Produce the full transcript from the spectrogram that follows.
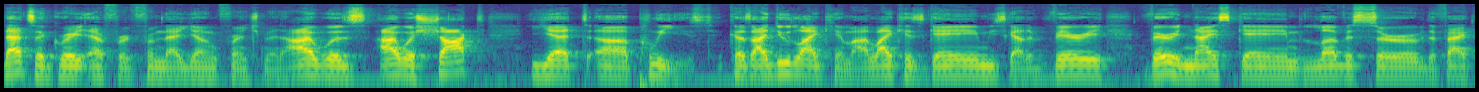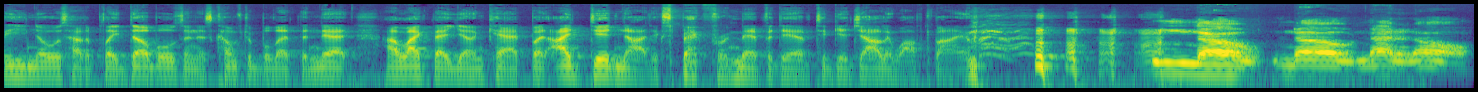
that's a great effort from that young Frenchman. I was I was shocked yet uh, pleased because I do like him. I like his game. He's got a very very nice game. Love his serve. The fact that he knows how to play doubles and is comfortable at the net. I like that young cat, but I did not expect for Medvedev to get jollywopped by him. no, no, not at all.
